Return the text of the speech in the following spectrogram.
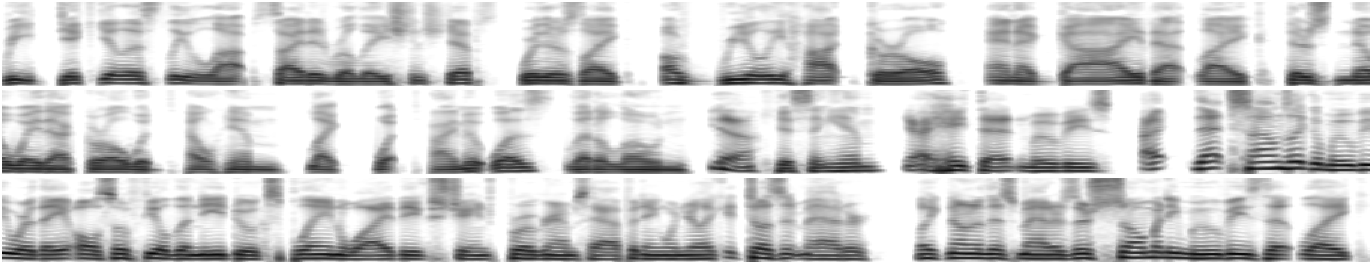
ridiculously lopsided relationships where there's like a really hot girl and a guy that like there's no way that girl would tell him like what time it was, let alone Yeah. kissing him. Yeah, I hate that in movies. I, that sounds like a movie where they also feel the need to explain why the exchange program's happening when you're like, it doesn't matter. Like, none of this matters. There's so many movies that, like,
